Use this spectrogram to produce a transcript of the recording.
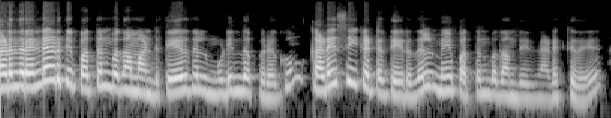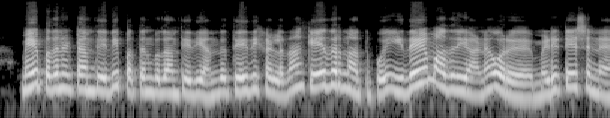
கடந்த ரெண்டாயிரத்தி பத்தொன்பதாம் ஆண்டு தேர்தல் முடிந்த பிறகும் கடைசி கட்ட தேர்தல் மே பத்தொன்பதாம் தேதி நடக்குது. மே பதினெட்டாம் தேதி பத்தொன்பதாம் தேதி அந்த தேதிகளில் தான் கேதார்நாத் போய் இதே மாதிரியான ஒரு மெடிடேஷனை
